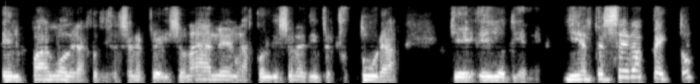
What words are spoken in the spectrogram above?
el pago de las cotizaciones previsionales, las condiciones de infraestructura que ellos tienen. Y el tercer aspecto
